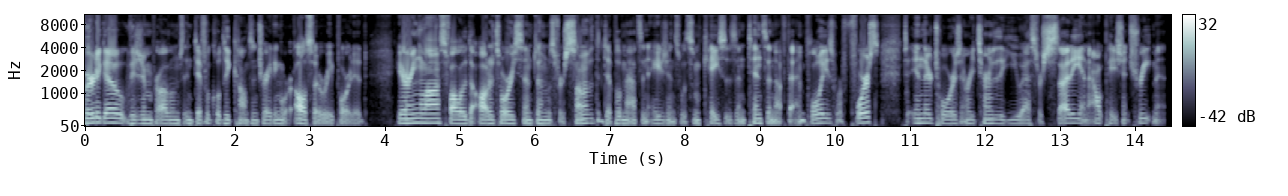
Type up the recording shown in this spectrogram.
Vertigo, vision problems, and difficulty concentrating were also reported. Hearing loss followed the auditory symptoms for some of the diplomats and agents, with some cases intense enough that employees were forced to end their tours and return to the U.S. for study and outpatient treatment.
